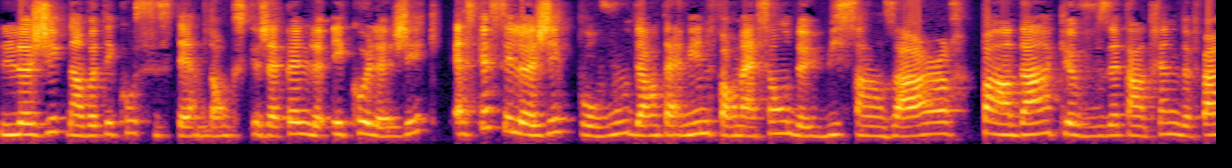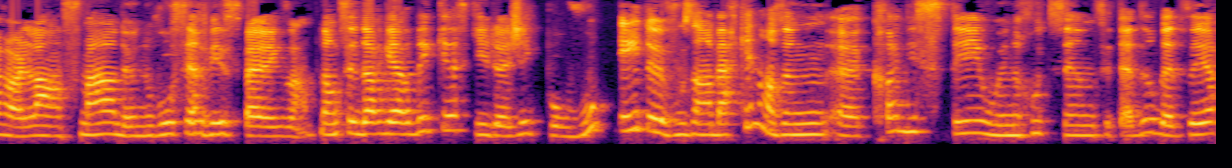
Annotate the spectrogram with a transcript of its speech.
logique dans votre écosystème, donc ce que j'appelle le écologique. Est-ce que c'est logique pour vous d'entamer une formation de 800 heures pendant que vous êtes en train de faire un lancement d'un nouveau service, par exemple? Donc, c'est de regarder qu'est-ce qui est logique pour vous et de vous embarquer dans une euh, chronicité ou une routine, c'est-à-dire de dire,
